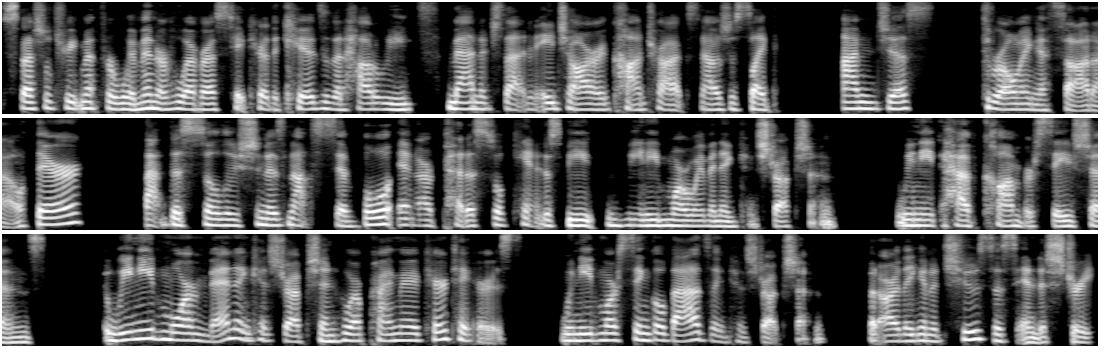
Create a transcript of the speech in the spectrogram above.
special treatment for women or whoever has to take care of the kids? And then how do we manage that in HR and contracts? And I was just like, I'm just throwing a thought out there that the solution is not simple and our pedestal can't just be, we need more women in construction. We need to have conversations. We need more men in construction who are primary caretakers. We need more single dads in construction. But are they going to choose this industry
